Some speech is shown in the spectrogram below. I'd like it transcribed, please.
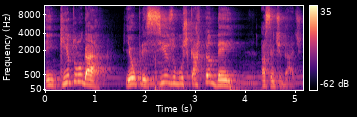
Em quinto lugar, eu preciso buscar também a santidade.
